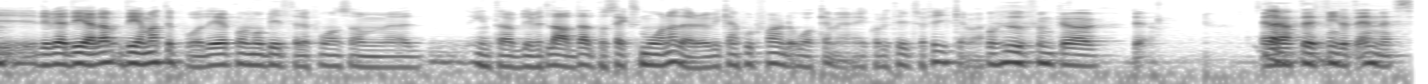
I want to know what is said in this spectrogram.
mm. Det vi har delat, demat det på, det är på en mobiltelefon som eh, inte har blivit laddad på sex månader och vi kan fortfarande åka med i kollektivtrafiken. Va? Och hur funkar det? Är det att det finns ett NFC?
